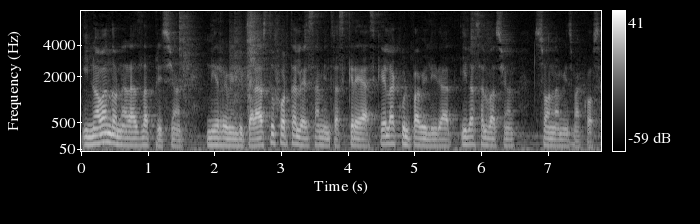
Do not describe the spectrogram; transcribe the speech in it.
y no abandonarás la prisión ni reivindicarás tu fortaleza mientras creas que la culpabilidad y la salvación son la misma cosa.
